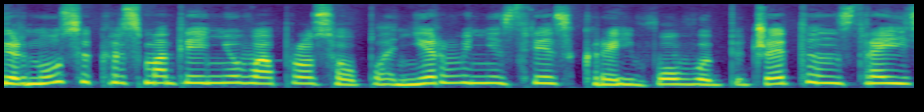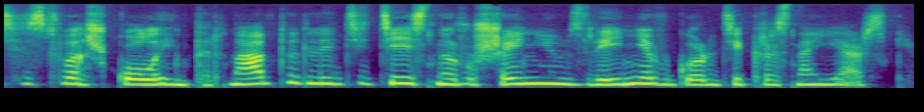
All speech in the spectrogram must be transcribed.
вернулся к рассмотрению вопроса о планировании средств краевого бюджета на строительство школы-интерната для детей с нарушением зрения в городе Красноярске.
